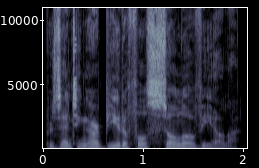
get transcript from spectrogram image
Presenting our beautiful solo viola.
